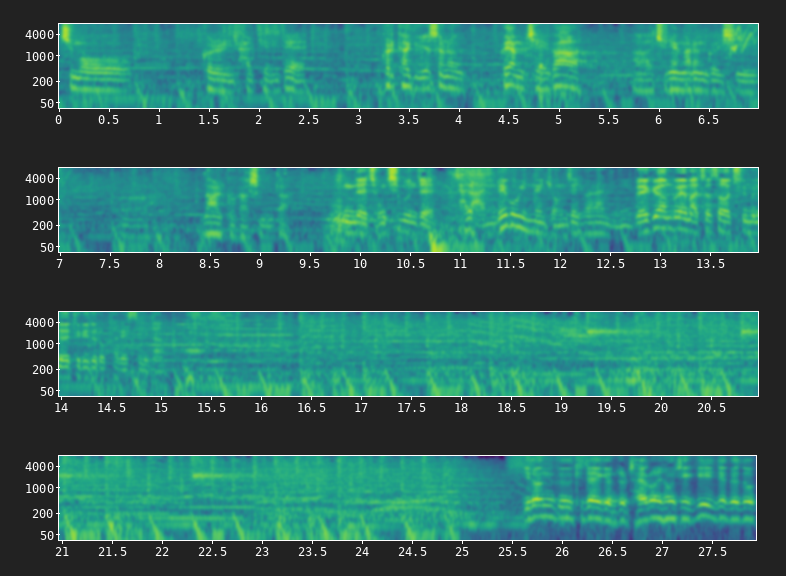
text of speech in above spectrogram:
지목을 할 텐데 그렇게 하기 위해서는 그냥 제가 아, 진행하는 것이 어, 나을 것 같습니다. 국내 정치 문제 잘 안 되고 있는 경제 현안 중에 외교안보에 맞춰서 질문을 드리도록 하겠습니다. 이런 그 기자회견 좀 자유로운 형식이 이제 그래도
